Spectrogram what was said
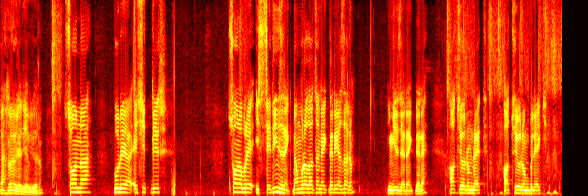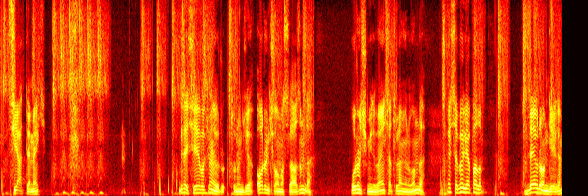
Yani böyle diyebiliyorum. Sonra buraya eşittir. Sonra buraya istediğiniz renk. Ben buralardan renkleri yazarım. İngilizce renklere. Atıyorum red. Atıyorum black. Siyah demek. Bir de şeye bakayım ya, turuncuya. Orange olması lazım da. Orange miydi? Ben hiç hatırlamıyorum onu da. Neyse böyle yapalım. Zevron diyelim.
